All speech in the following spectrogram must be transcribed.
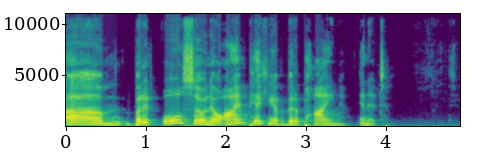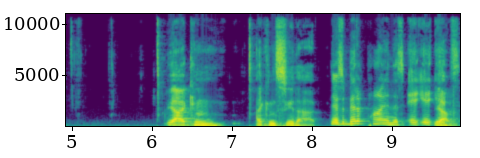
Um, but it also, no, I'm picking up a bit of pine in it. Yeah, I can I can see that. There's a bit of pine in this. It, it, Yeah. It's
